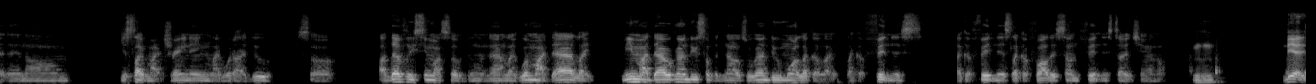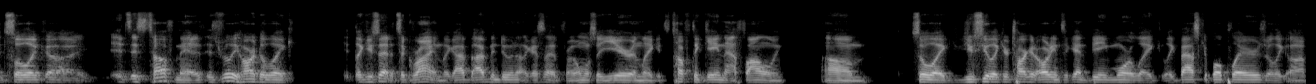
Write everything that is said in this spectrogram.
and then um just like my training, like what I do. So I'll definitely see myself doing that. Like with my dad, like me and my dad, we're gonna do something else. We're gonna do more like a like like a fitness, like a fitness, like a father son fitness type channel. Mm-hmm. Yeah, so like uh, it's it's tough, man. It's really hard to like like you said, it's a grind. Like I've, I've been doing it, like I said, for almost a year and like, it's tough to gain that following. Um, so like, do you see like your target audience again, being more like, like basketball players or like, uh,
